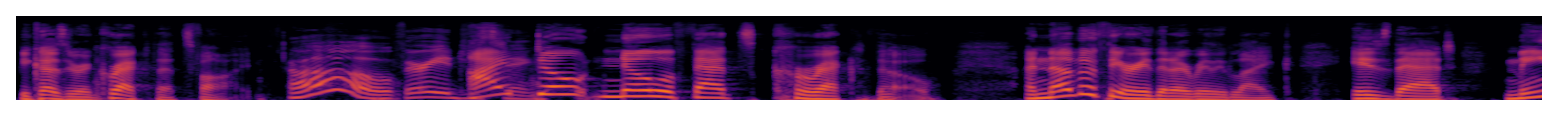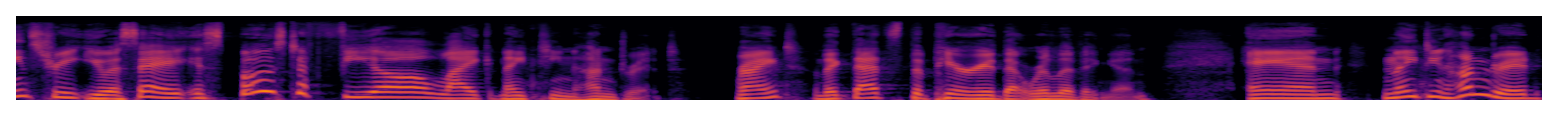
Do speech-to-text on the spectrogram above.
because they're incorrect, that's fine. oh, very interesting. I don't know if that's correct though. Another theory that I really like is that Main Street USA is supposed to feel like 1900, right? Like that's the period that we're living in. And 1900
